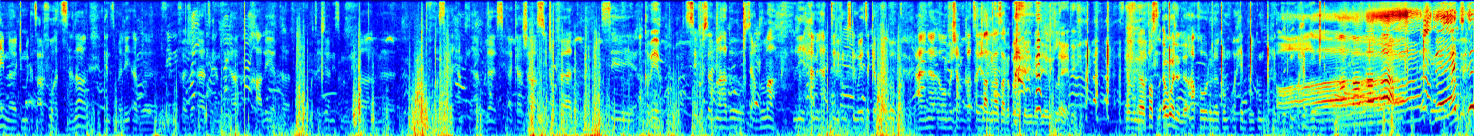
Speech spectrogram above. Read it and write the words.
الرحيم كما كتعرفوا هذه السنة كانت مليئة بالمفاجآت كان فيها خليط متجانس من النظام وفق الصالحه مثل هؤلاء سي اكاجا سي نوفال سي اقبيب سي أسامة هادو سي عبد الله اللي حامل هذا التليفون مسكين ويتكبد عناء ومشقة. أطلقنا صافي قلنا الكلمة ديالك الله يهديك. من الفصل الأول ولا؟ أقول لكم أحبكم أحبكم أحبكم. آه. الله الله الله. آه.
